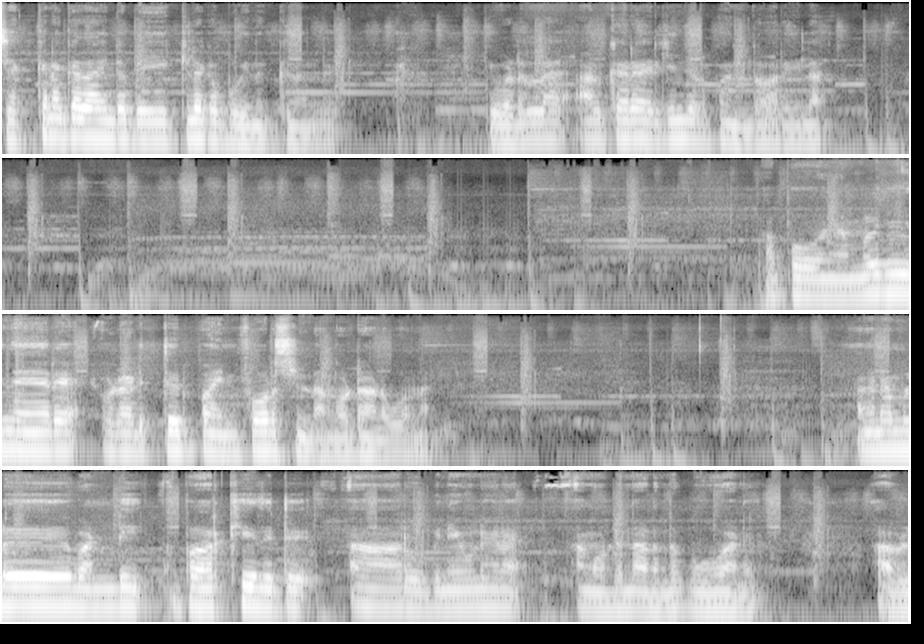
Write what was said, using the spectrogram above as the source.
ചെക്കനൊക്കെ അത് അതിന്റെ ബേക്കിലൊക്കെ പോയി നിൽക്കുന്നുണ്ട്. ഇവിടെയുള്ള ആൾക്കാരായിരിക്കും ചിലപ്പോൾ എന്തോ അറിയില്ല. അപ്പോൾ നമ്മൾ ഇനി നേരെ ഇവിടെ അടുത്തൊരു പൈൻ ഫോറസ്റ്റ് ഉണ്ട് അങ്ങോട്ടാണ് പോകുന്നത്. അങ്ങനെ നമ്മൾ വണ്ടി പാർക്ക് ചെയ്തിട്ട് ആ റൂബിനെ കൊണ്ട് ഇങ്ങനെ അങ്ങോട്ട് നടന്ന് പോവാണ്. അവൾ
